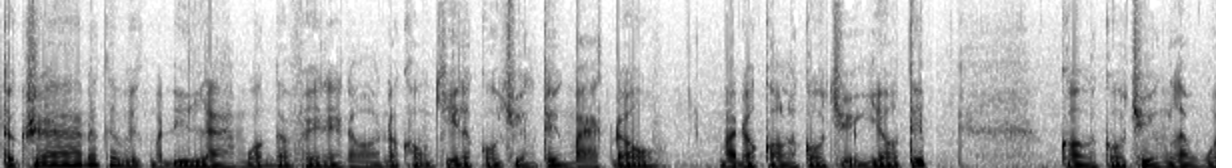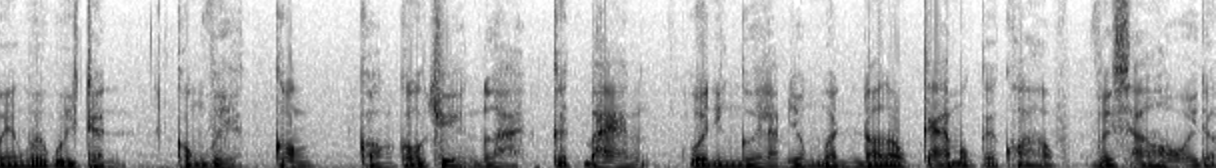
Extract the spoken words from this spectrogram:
Thực ra đó, cái việc mà đi làm quán cà phê này nọ, nó không chỉ là câu chuyện tiền bạc đâu, mà nó còn là câu chuyện giao tiếp còn là câu chuyện làm quen với quy trình, công việc. Còn còn câu chuyện là kết bạn với những người làm giống mình. Nó là cả một cái khóa học về xã hội đó.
